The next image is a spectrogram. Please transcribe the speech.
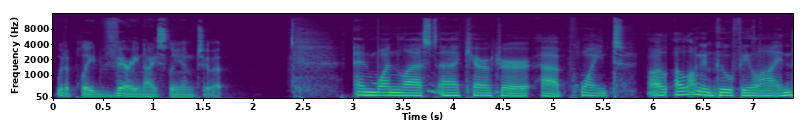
would have played very nicely into it. And one last uh, character uh, point uh, along a mm-hmm. goofy line.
